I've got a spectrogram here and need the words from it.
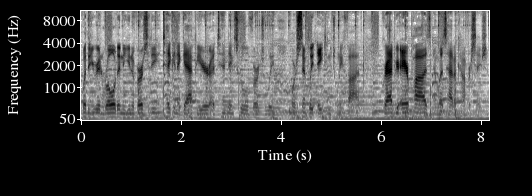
Whether you're enrolled in a university, taking a gap year, attending school virtually, or simply 18 to 25, grab your AirPods and let's have a conversation.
